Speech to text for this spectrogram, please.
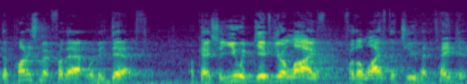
the punishment for that would be death. Okay, so you would give your life for the life that you had taken.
